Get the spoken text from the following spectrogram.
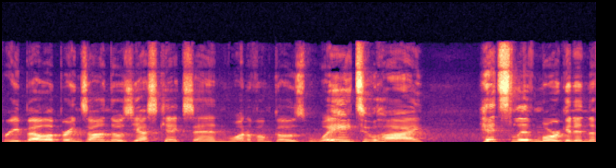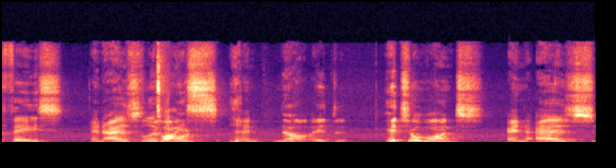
Brie Bella brings on those yes kicks, and one of them goes way too high, hits Liv Morgan in the face. And as Liv Twice. Morgan, and no, it hits her once, and as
